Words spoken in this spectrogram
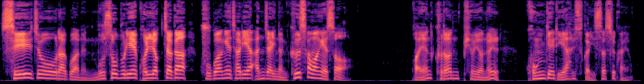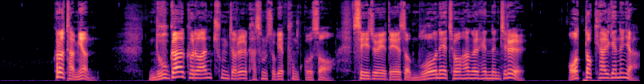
세조라고 하는 무소불위의 권력자가 국왕의 자리에 앉아 있는 그 상황에서 과연 그런 표현을 공개리에 할 수가 있었을까요? 그렇다면 누가 그러한 충절을 가슴속에 품고서 세조에 대해서 무언의 저항을 했는지를 어떻게 알겠느냐?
